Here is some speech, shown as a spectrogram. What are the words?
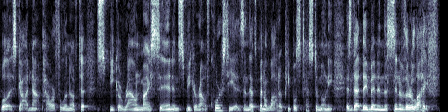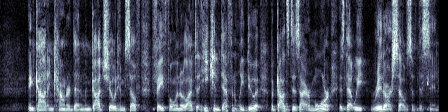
well, is God not powerful enough to speak around my sin and speak around? Of course, He is. And that's been a lot of people's testimony, is that they've been in the sin of their life. And God encountered them, and God showed Himself faithful in their life. He can definitely do it, but God's desire more is that we rid ourselves of the sin.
